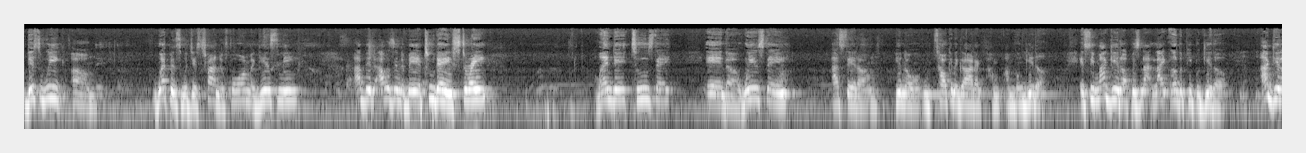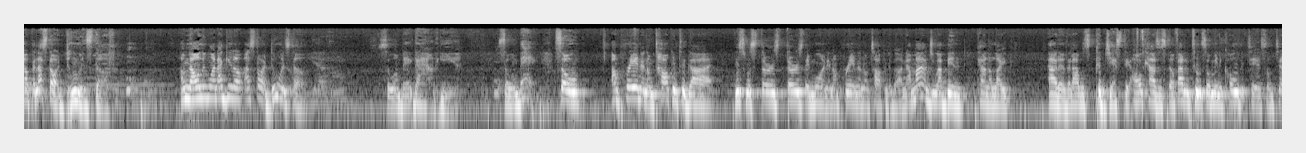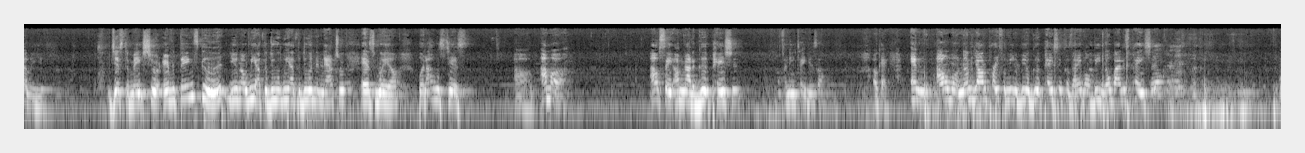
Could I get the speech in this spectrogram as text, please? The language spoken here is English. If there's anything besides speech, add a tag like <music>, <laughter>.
this week, um, weapons were just trying to form against me. I've been, I was in the bed two days straight. Monday, Tuesday, and uh, Wednesday, I said, um, you know, I'm talking to God, I, I'm, I'm going to get up. And see, my get up is not like other people get up. I get up and I start doing stuff. I'm the only one I get up, I start doing stuff. So I'm back down again. So I'm back. So I'm praying and I'm talking to God. This was Thursday, Thursday morning. I'm praying and I'm talking to God. Now, mind you, I've been kind of like out of it. I was congested, all kinds of stuff. I done took so many COVID tests, I'm telling you, just to make sure everything's good. You know, we have to do what we have to do in the natural as well. But I was just, um, I'm a, I'll say I'm not a good patient. I need to take this off. Okay. And I don't want none of y'all to pray for me to be a good patient because I ain't going to be nobody's patient.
